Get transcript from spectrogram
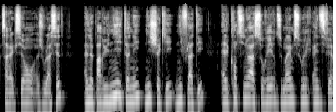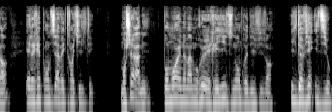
Sa réaction, je vous la cite, elle ne parut ni étonnée, ni choquée, ni flattée. Elle continua à sourire du même sourire indifférent, et elle répondit avec tranquillité. Mon cher ami, pour moi, un homme amoureux est rayé du nombre des vivants. Il devient idiot.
